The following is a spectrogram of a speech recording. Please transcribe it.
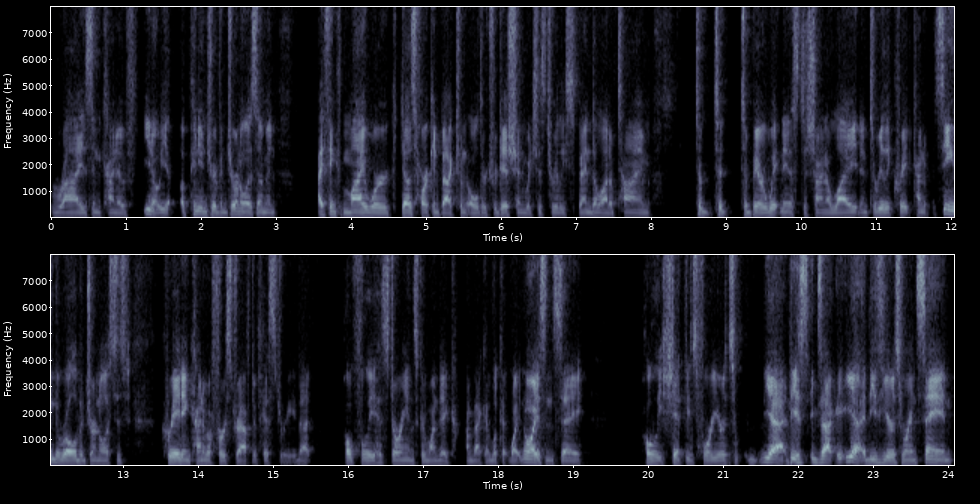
rise in kind of, you know, opinion driven journalism. And I think my work does harken back to an older tradition, which is to really spend a lot of time to, to, to bear witness, to shine a light, and to really create kind of seeing the role of a journalist is creating kind of a first draft of history that hopefully historians could one day come back and look at white noise and say, holy shit, these four years, yeah, these exactly, yeah, these years were insane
